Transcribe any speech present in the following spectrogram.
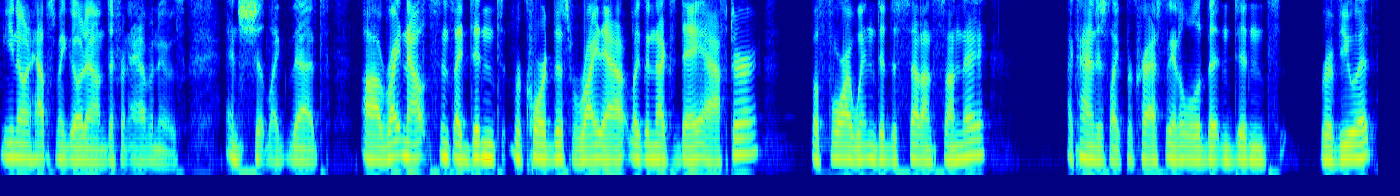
You know, it helps me go down different avenues and shit like that. Uh, right now, since I didn't record this right out, like the next day after, before I went and did the set on Sunday, I kind of just like procrastinated a little bit and didn't review it.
